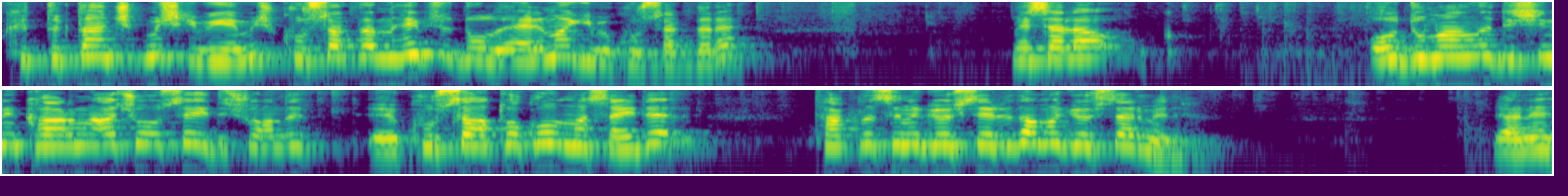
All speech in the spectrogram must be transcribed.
Kıtlıktan çıkmış gibi yemiş. Kursaklarının hepsi dolu. Elma gibi kursakları. Mesela o dumanlı dişinin karnı aç olsaydı şu anda e, kursağı tok olmasaydı taklasını gösterirdi ama göstermedi. Yani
